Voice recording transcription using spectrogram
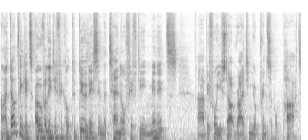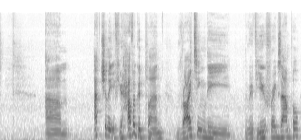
And I don't think it's overly difficult to do this in the 10 or 15 minutes uh, before you start writing your principal part. Um, actually, if you have a good plan, writing the, the review, for example,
